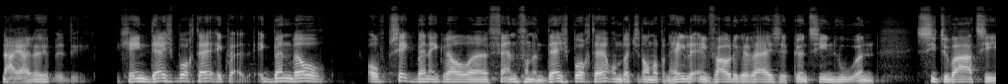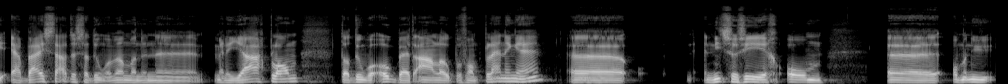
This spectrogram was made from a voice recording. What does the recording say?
Nou ja, geen dashboard. Hè. Ik, ik ben wel, op zich ben ik wel eh, fan van een dashboard. Hè, omdat je dan op een hele eenvoudige wijze kunt zien hoe een situatie erbij staat. Dus dat doen we wel met een, eh, met een jaarplan. Dat doen we ook bij het aanlopen van planningen. Eh, niet zozeer om, om het nu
